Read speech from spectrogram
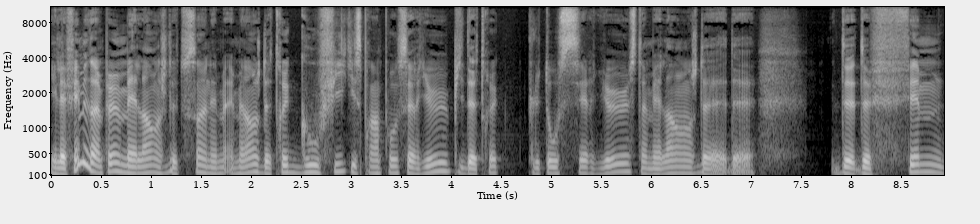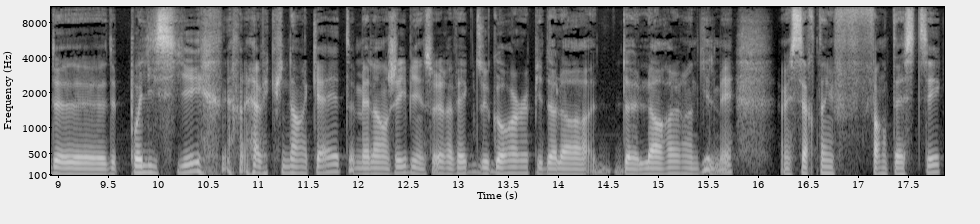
Et le film est un peu un mélange de tout ça, un, un mélange de trucs goofy qui se prend pas au sérieux, puis de trucs plutôt sérieux. C'est un mélange de, de, de, films de, de policiers avec une enquête mélangée, bien sûr, avec du gore puis de l'horreur, entre guillemets. Un certain fantastique,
